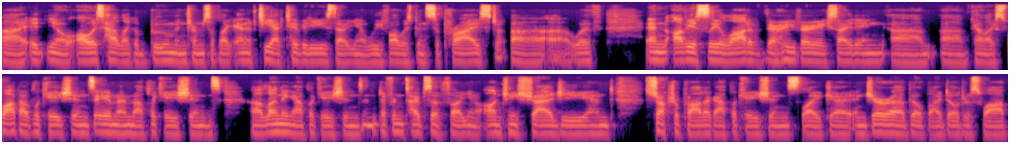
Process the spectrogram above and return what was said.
uh, it you know always had like a boom in terms of like NFT activities that you know we've always been surprised uh, uh, with, and obviously a lot of very very exciting um, uh, kind of like swap applications, AMM applications, lending applications, and different types of you know on-chain strategy and structured product applications like Injera built by DojoSwap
